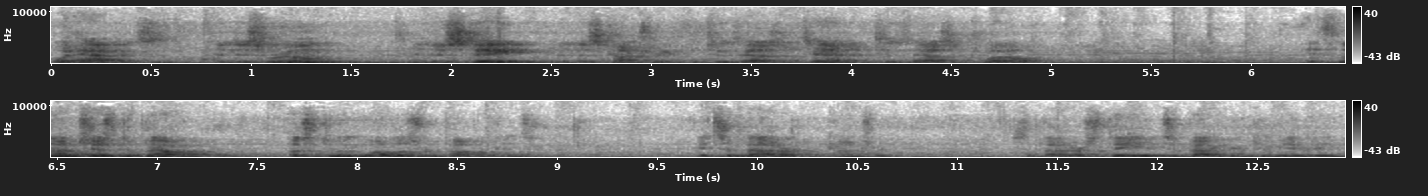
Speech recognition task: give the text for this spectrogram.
what happens in this room, in this state, and in this country in 2010 and 2012. It's not just about us doing well as Republicans. It's about our country. It's about our state. It's about your community.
